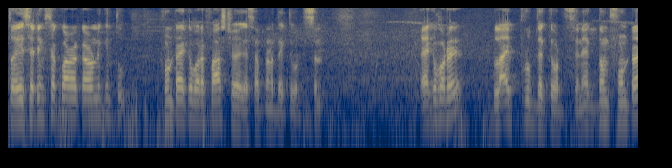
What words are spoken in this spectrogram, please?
তো এই সেটিংসটা করার কারণে কিন্তু ফোনটা একেবারে ফাস্ট হয়ে গেছে, আপনারা দেখতে পাচ্ছেন একেবারে লাইভ প্রুফ দেখতে পাচ্ছেন একদম ফোনটা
